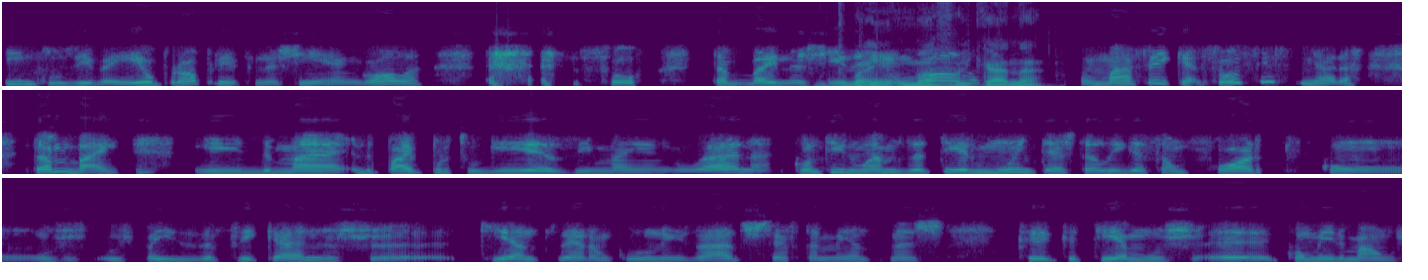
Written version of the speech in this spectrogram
inclusive eu própria, que nasci em Angola, sou também nascida bem, em Angola. Uma africana? Uma africana, sou sim senhora, também. E de, mãe, de pai português e mãe angolana, continuamos a ter muito esta ligação forte com os, os países africanos, eh, que antes eram colonizados, certamente, mas que, que temos uh, como irmãos.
